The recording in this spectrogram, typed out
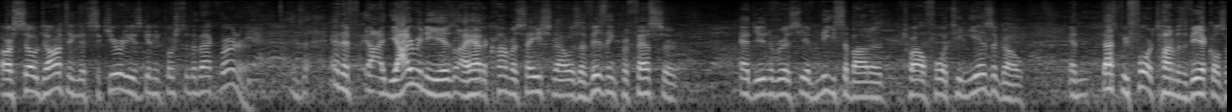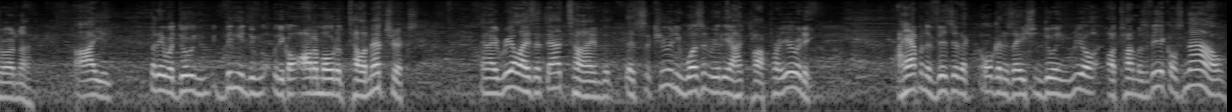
are so daunting that security is getting pushed to the back burner. And if uh, the irony is, I had a conversation, I was a visiting professor at the University of Nice about uh, 12, 14 years ago, and that's before autonomous vehicles were on the eye but they were doing, being doing what they call automotive telematics. And I realized at that time that, that security wasn't really a top priority. I happened to visit an organization doing real autonomous vehicles now,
